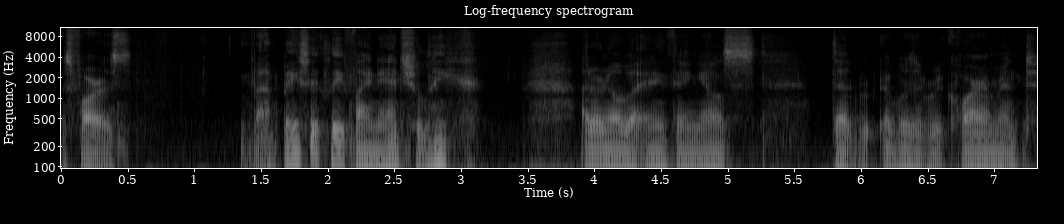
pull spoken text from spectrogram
as far as uh, basically financially. I don't know about anything else that it was a requirement.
